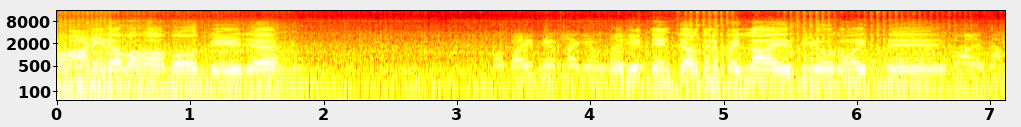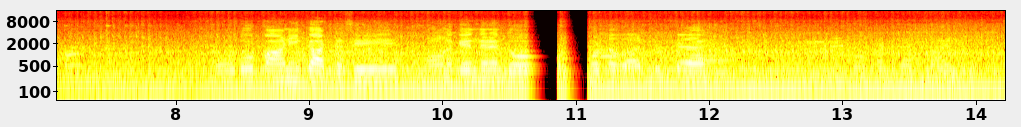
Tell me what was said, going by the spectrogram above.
ਪਾਣੀ ਦਾ ਵਹਾਅ ਬਹੁਤ ਤੇਜ਼ ਹੈ। ਉਹ ਬਾਈ ਫੇਰ ਲੱਗੇ ਹੁੰਦੇ ਅਸੀਂ 3-4 ਦਿਨ ਪਹਿਲਾਂ ਆਏ ਸੀ ਉਦੋਂ ਇੱਥੇ ਉਦੋਂ ਪਾਣੀ ਘੱਟ ਸੀ ਹੁਣ ਕਹਿੰਦੇ ਨੇ 2 ਫੁੱਟ ਵੱਧ ਚੁੱਕਿਆ ਹੈ। ਨਹੀਂ ਜੀ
